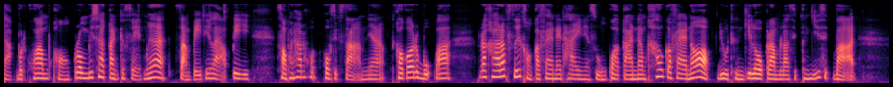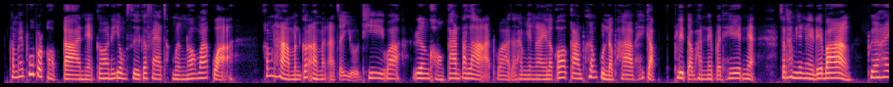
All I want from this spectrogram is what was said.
จากบทความของกรมวิชาการเกษตรเมื่อ 3 ปีที่แล้วปี 2563 เนี่ยเขาก็ระบุว่าราคารับซื้อของกาแฟในไทยเนี่ยสูงกว่าการนำเข้ากาแฟนอกอยู่ถึงกิโลกรัมละ 10-20 บาท ทำให้ผู้ประกอบการเนี่ยก็นิยมซื้อกาแฟจากเมืองนอกมากกว่าคำถามมันก็อาจมันอาจจะอยู่ที่ว่าเรื่องของการตลาดว่าจะทำยังไง แล้วก็การเพิ่มคุณภาพให้กับผลิตภัณฑ์ในประเทศเนี่ยจะทำยังไงได้บ้าง เพื่อให้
